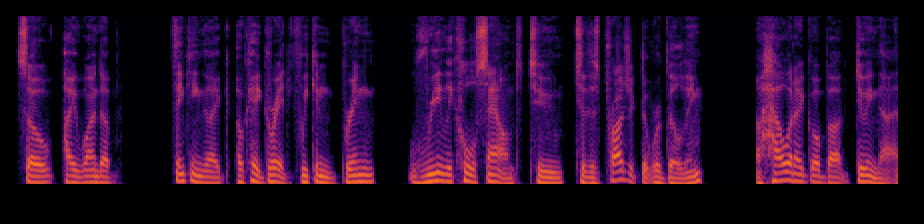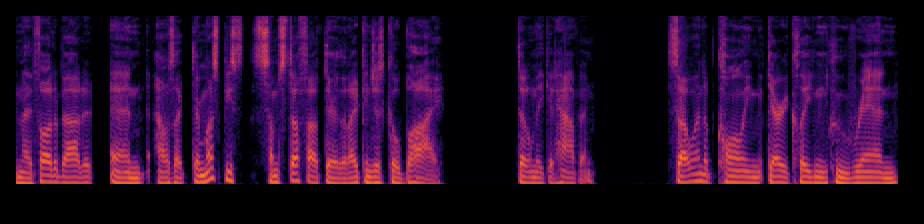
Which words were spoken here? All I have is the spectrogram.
So I wound up thinking like, okay, great. If we can bring really cool sound to, to this project that we're building, how would I go about doing that? And I thought about it and I was like, there must be some stuff out there that I can just go buy that'll make it happen. So I wound up calling Gary Clayton, who ran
